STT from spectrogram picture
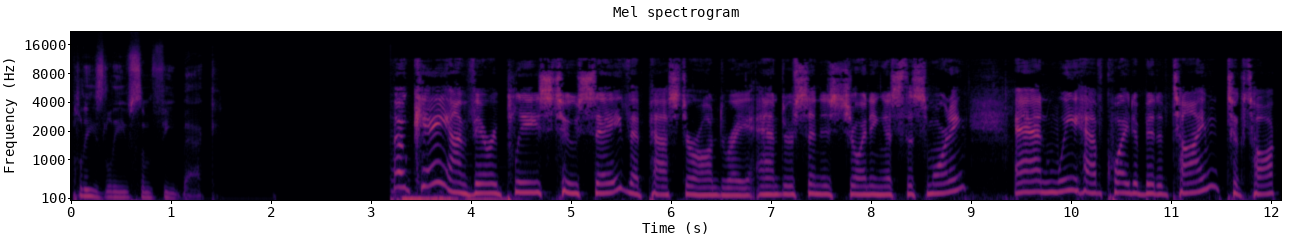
Please leave some feedback. Okay, I'm very pleased to say that Pastor Andre Anderson is joining us this morning, and we have quite a bit of time to talk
